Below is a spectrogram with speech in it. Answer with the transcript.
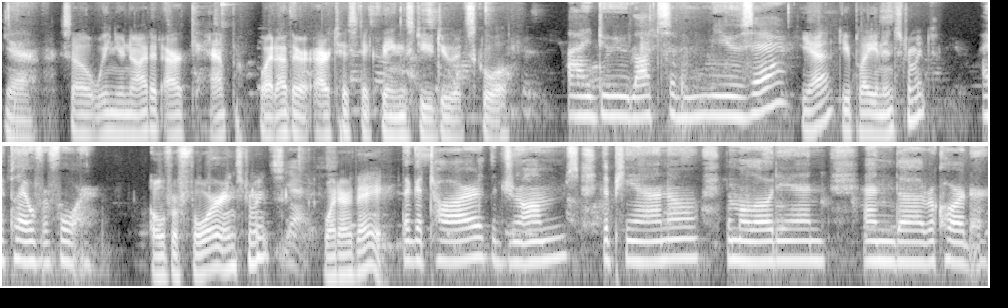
Yeah. So when you're not at art camp, what other artistic things do you do at school? I do lots of music. Yeah. Do you play an instrument? I play over four. Over four instruments? Yes. What are they? The guitar, the drums, the piano, the melodeon, and the recorder.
